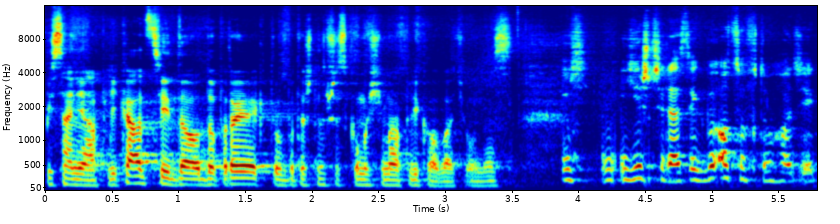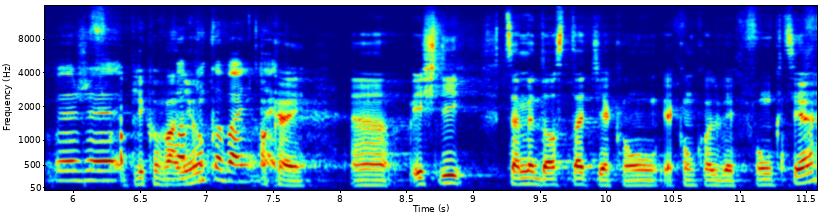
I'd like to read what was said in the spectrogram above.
pisania aplikacji do, do projektów, bo też na wszystko musimy aplikować u nas. I jeszcze raz, jakby o co w tym chodzi? Jakby, że aplikowaniu? W aplikowaniu, tak. Okej. E, Jeśli chcemy dostać jaką, jakąkolwiek funkcję,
